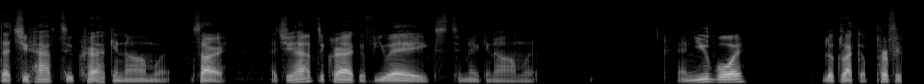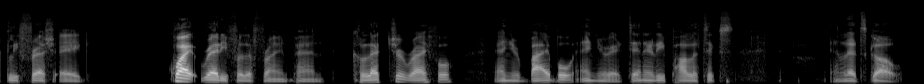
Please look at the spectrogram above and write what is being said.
That you have to crack an omelet. Sorry, that you have to crack a few eggs to make an omelet. And you, boy, look like a perfectly fresh egg, quite ready for the frying pan. Collect your rifle and your Bible and your identity politics, and let's go.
